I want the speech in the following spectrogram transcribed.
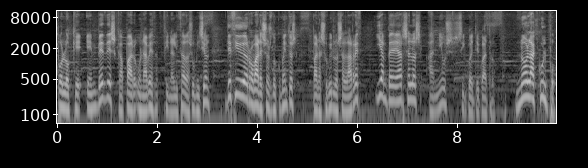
por lo que en vez de escapar una vez finalizada su misión, decide robar esos documentos para subirlos a la red y enviárselos a News 54. No la culpo,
